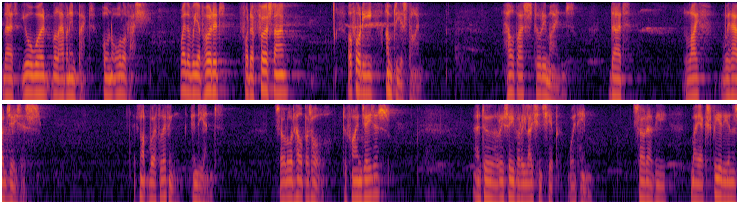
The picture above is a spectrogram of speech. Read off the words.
that your word will have an impact on all of us. Whether we have heard it for the first time or for the umptieth time. Help us to remind that life without Jesus is not worth living in the end. So, Lord, help us all to find Jesus and to receive a relationship with Him so that we may experience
